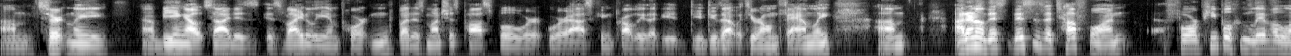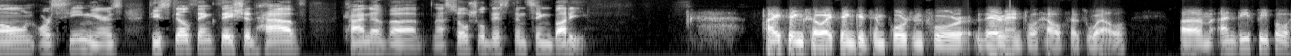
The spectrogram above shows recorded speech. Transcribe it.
Um, certainly, uh, being outside is is vitally important, but as much as possible, we're we're asking probably that you you do that with your own family. Um, I don't know this this is a tough one for people who live alone or seniors. Do you still think they should have kind of a, a social distancing buddy? I think so. I think it's important for their mental health as well. Um, and these people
